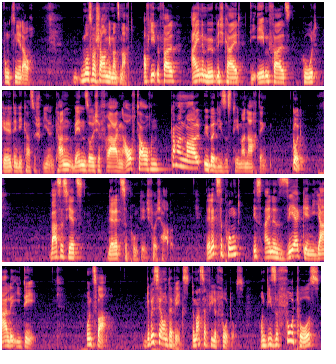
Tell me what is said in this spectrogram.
Funktioniert auch. Muss man schauen, wie man es macht. Auf jeden Fall eine Möglichkeit, die ebenfalls gut Geld in die Kasse spielen kann. Wenn solche Fragen auftauchen, kann man mal über dieses Thema nachdenken. Gut, was ist jetzt der letzte Punkt, den ich für euch habe? Der letzte Punkt ist eine sehr geniale Idee. Und zwar, du bist ja unterwegs, du machst ja viele Fotos. Und diese Fotos,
